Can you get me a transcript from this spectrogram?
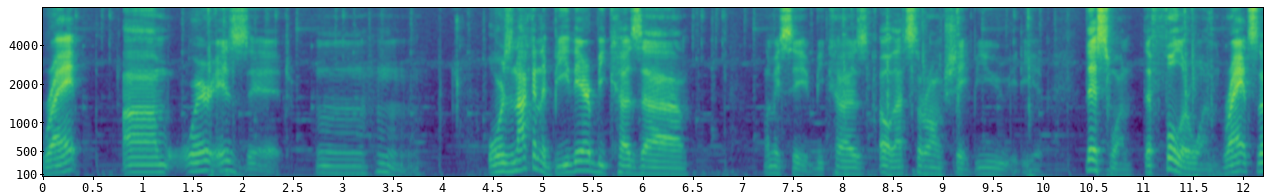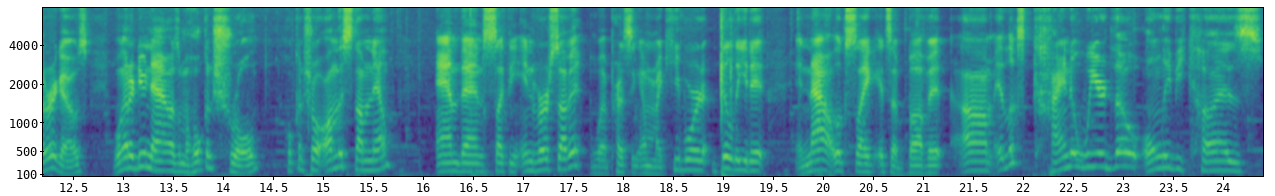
Right? Um, where is it? Mm hmm Or is it not going to be there because, uh, let me see. Because, oh, that's the wrong shape. You idiot. This one, the fuller one, right? So there it goes. What I'm to do now is I'm to hold control, hold control on this thumbnail, and then select the inverse of it while pressing on my keyboard, delete it, and now it looks like it's above it. Um, it looks kind of weird though, only because,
